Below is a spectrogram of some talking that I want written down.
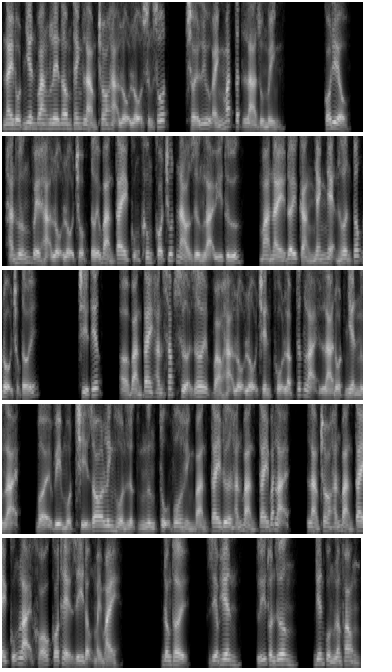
Này đột nhiên vang lên âm thanh làm cho hạ lộ lộ sửng sốt, trời lưu ánh mắt tất là dùng mình. Có điều, hắn hướng về hạ lộ lộ chộp tới bàn tay cũng không có chút nào dừng lại ý tứ, mà này đây càng nhanh nhẹn hơn tốc độ chụp tới. Chỉ tiếc, ở bàn tay hắn sắp sửa rơi vào hạ lộ lộ trên cổ lập tức lại là đột nhiên ngừng lại, bởi vì một chỉ do linh hồn lực ngưng tụ vô hình bàn tay đưa hắn bàn tay bắt lại, làm cho hắn bàn tay cũng lại khó có thể di động mảy may đồng thời, diệp hiên, lý thuần dương, điên cùng lâm phong,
